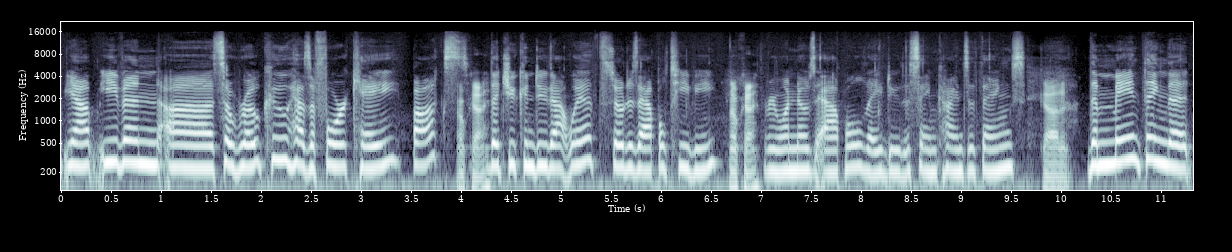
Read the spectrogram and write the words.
yep. Even uh, so, Roku has a 4K box Okay. that you can do that with. So does Apple TV. Okay. Everyone knows Apple; they do the same kinds of things. Got it. The main thing that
